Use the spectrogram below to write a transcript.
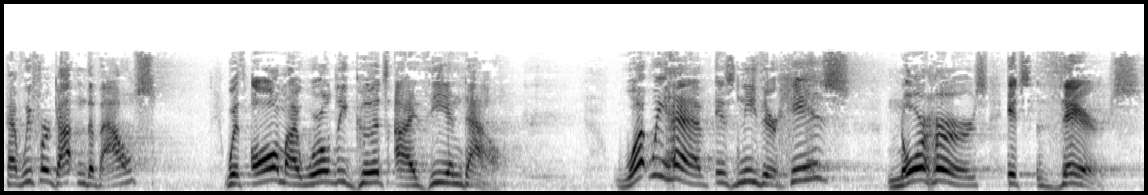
Have we forgotten the vows? With all my worldly goods I thee endow. What we have is neither his nor hers, it's theirs.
